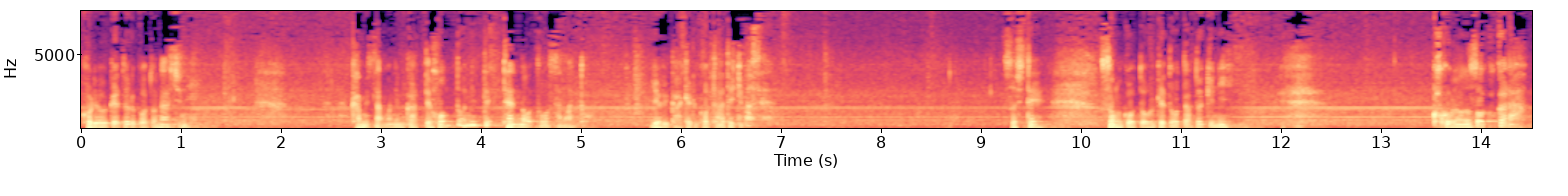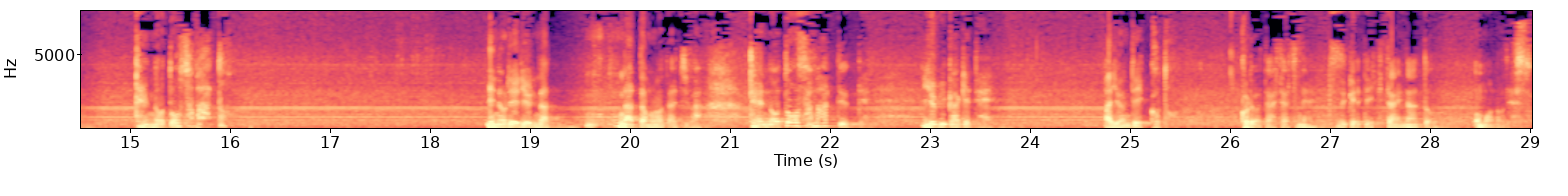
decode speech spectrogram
これを受け取ることなしに神様に向かって本当に天のお父様と呼びかけることはできません。そしてそのことを受け取った時に心の底から天のお父様と祈れるようになった者たちは天のお父様って言って呼びかけて歩んでいくこと。これ私たちね続けていきたいなと思うのです。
